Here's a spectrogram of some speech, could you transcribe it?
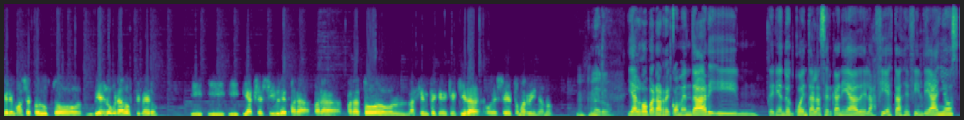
queremos hacer productos bien logrados primero y, y, y- y accesibles para, para, para toda la gente que, que quiera o desee tomar vino, ¿no? Claro. Y algo para recomendar y teniendo en cuenta la cercanía de las fiestas de fin de años,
